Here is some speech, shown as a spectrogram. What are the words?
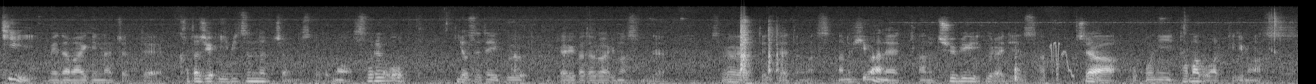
きい目玉焼きになっちゃって形がいびつになっちゃうんですけどもそれを寄せていくやり方がありますんでそれをやっていきたいと思います。あの火はねあの中火ぐらいでいいです。じゃあここに卵割っていきます。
